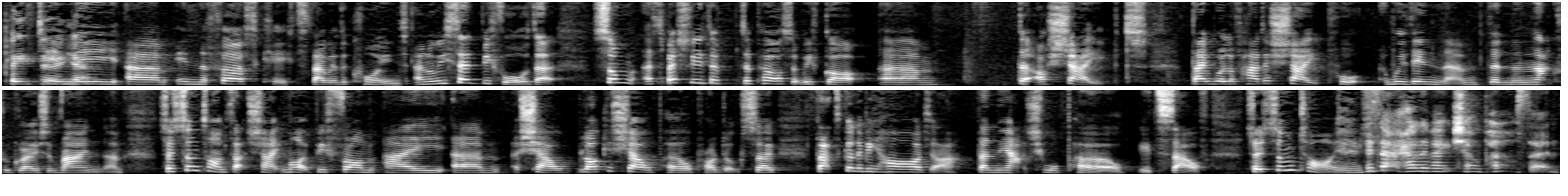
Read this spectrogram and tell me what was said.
Please do, In yeah. the um, in the first kit, they were the coins, and we said before that some, especially the, the pearls that we've got um, that are shaped, they will have had a shape put within them, then the nacre grows around them. So sometimes that shape might be from a, um, a shell, like a shell pearl product. So that's going to be harder than the actual pearl itself. So sometimes Is that how they make shell pearls then?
